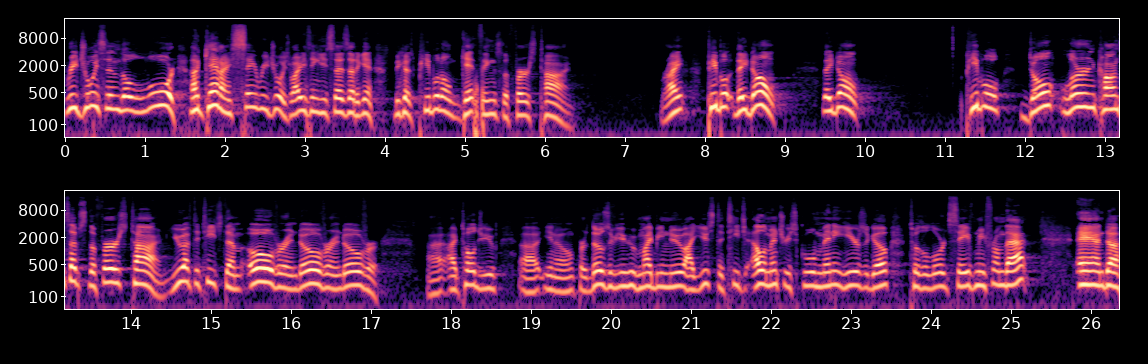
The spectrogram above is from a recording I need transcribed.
Rejoice in the Lord. Again, I say rejoice. Why do you think he says that again? Because people don't get things the first time right? People, they don't. They don't. People don't learn concepts the first time. You have to teach them over and over and over. I told you, uh, you know, for those of you who might be new, I used to teach elementary school many years ago till the Lord saved me from that. And, uh,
